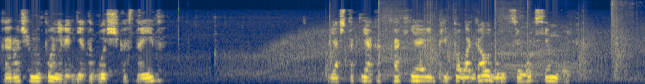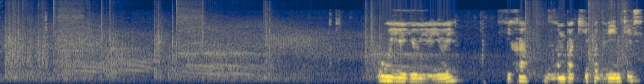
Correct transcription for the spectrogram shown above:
Короче, мы поняли, где эта бочечка стоит. Я ж так, я как, как я и предполагал, будет всего 7 бочек. Ой-ой-ой-ой-ой. Тихо, зомбаки, подвиньтесь.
